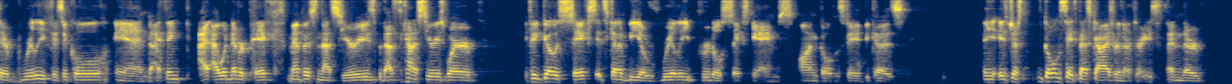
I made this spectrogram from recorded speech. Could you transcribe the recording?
they're really physical. And I think I, I would never pick Memphis in that series, but that's the kind of series where if it goes six, it's going to be a really brutal six games on Golden State because it's just Golden State's best guys are in their 30s and they're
